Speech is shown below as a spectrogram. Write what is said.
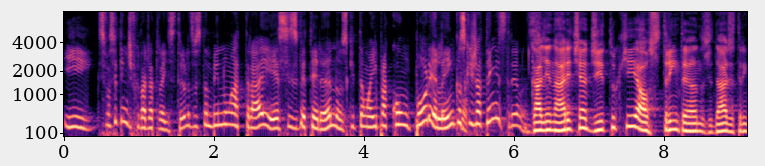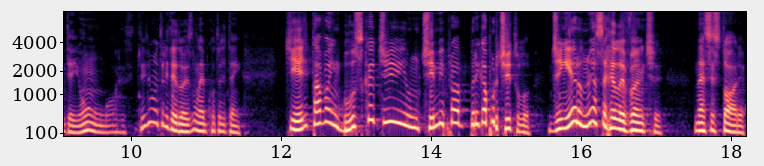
E se você tem dificuldade de atrair estrelas, você também não atrai esses veteranos que estão aí pra compor elencos que já têm estrelas. Gallinari tinha dito que aos 30 anos de idade, 31, 31 ou 32, não lembro quanto ele tem, que ele estava em busca de um time pra brigar por título. Dinheiro não ia ser relevante nessa história.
